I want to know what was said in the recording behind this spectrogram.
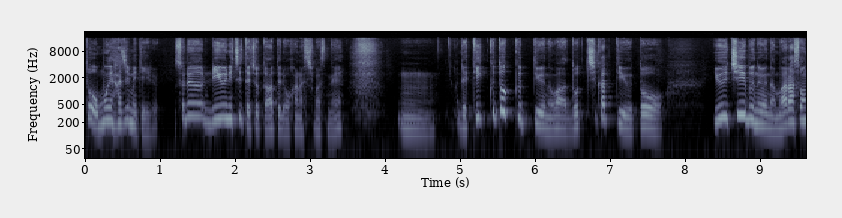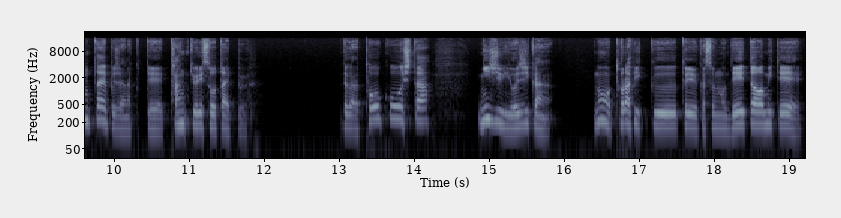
と思い始めている。それを理由についてはちょっと後でお話ししますね。うん。で、TikTok っていうのはどっちかっていうと、YouTube のようなマラソンタイプじゃなくて短距離走タイプ。だから投稿した24時間のトラフィックというかそのデータを見て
